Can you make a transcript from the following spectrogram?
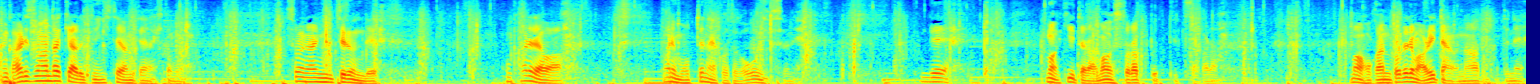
なんかアリゾナだけ歩きに来たよみたいな人もそれなりに似てるんで彼らはあまり持ってないことが多いんですよね。でまあ聞いたらマウストラップって言ってたからまあ他のトレイルも歩いたんやろなと思ってね、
